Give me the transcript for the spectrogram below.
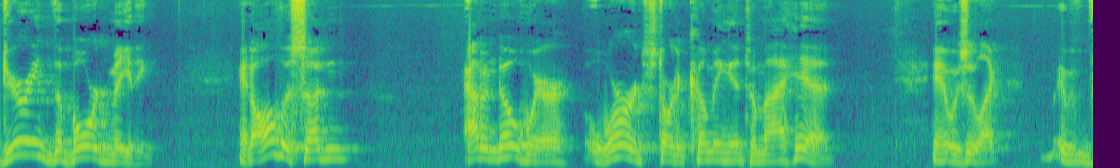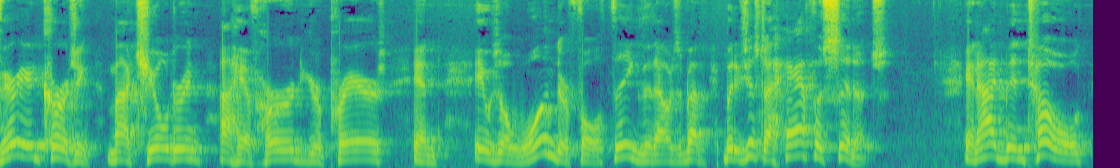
during the board meeting. And all of a sudden, out of nowhere, words started coming into my head. And it was like, it was very encouraging. My children, I have heard your prayers. And it was a wonderful thing that I was about. But it's just a half a sentence. And I'd been told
